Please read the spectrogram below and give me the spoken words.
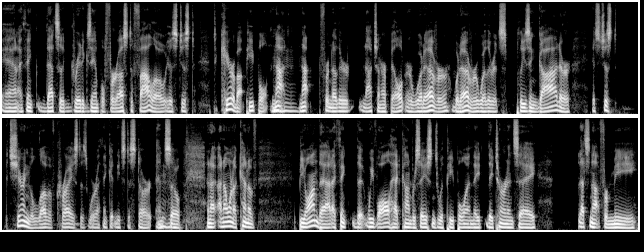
And I think that's a great example for us to follow is just to care about people, not mm-hmm. not for another notch on our belt or whatever, mm-hmm. whatever, whether it's pleasing God or it's just it's sharing the love of Christ is where I think it needs to start. And so mm-hmm. and I and I want to kind of beyond that, I think that we've all had conversations with people and they, they turn and say, that's not for me.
